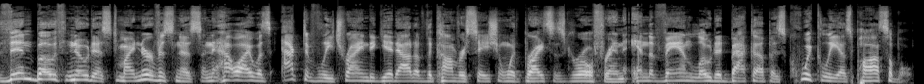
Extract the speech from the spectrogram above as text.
then both noticed my nervousness and how I was actively trying to get out of the conversation with Bryce's girlfriend and the van loaded back up as quickly as possible.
